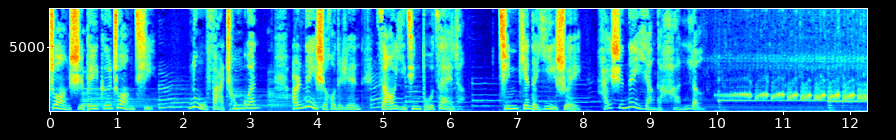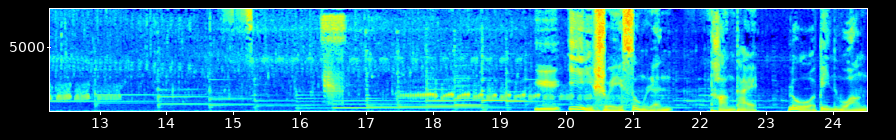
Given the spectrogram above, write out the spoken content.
壮士悲歌壮气，怒发冲冠，而那时候的人早已经不在了。今天的易水还是那样的寒冷。于易水送人，唐代，骆宾王。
